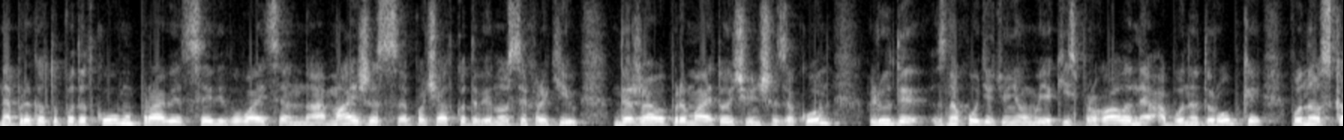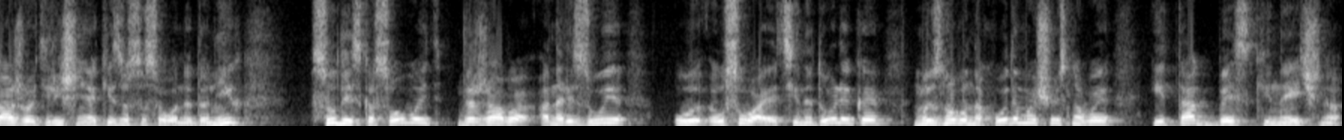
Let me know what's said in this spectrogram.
Наприклад, у податковому праві це відбувається на майже з початку 90-х років. Держава приймає той чи інший закон, люди знаходять у ньому якісь прогалини або недоробки, вони оскаржують рішення, які застосовані до них. Суди скасовують, держава аналізує, усуває ці недоліки, ми знову знаходимо щось нове, і так безкінечно.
